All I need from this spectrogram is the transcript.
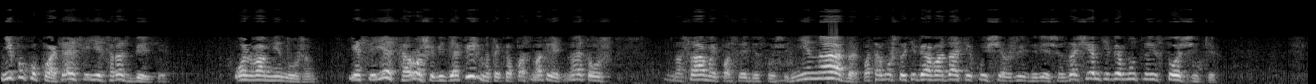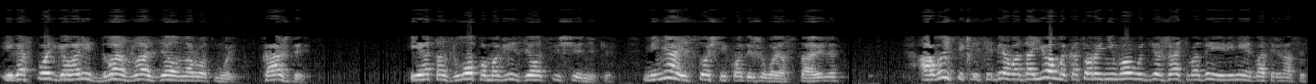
Не покупать, а если есть, разбейте. Он вам не нужен. Если есть хороший видеофильм, только посмотреть, но это уж на самый последний случай. Не надо, потому что у тебя вода текущая в жизни вечная. Зачем тебе мутные источники? И Господь говорит, два зла сделал народ мой. Каждый. И это зло помогли сделать священники. Меня источник воды живой оставили а высекли себе водоемы, которые не могут держать воды, Иеремия 2.13.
